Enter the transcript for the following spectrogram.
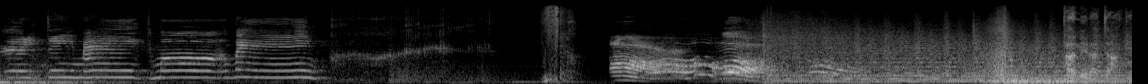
Ultimate Pamela Target.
